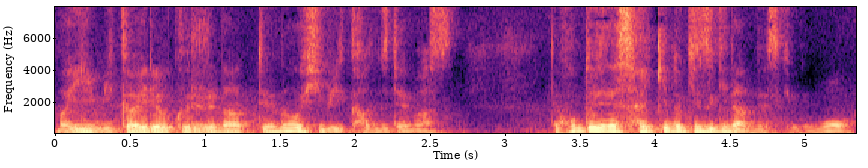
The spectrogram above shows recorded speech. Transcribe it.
まあ、いい見返りをくれるなっていうのを日々感じてます。で本当にね、最近の気づきなんですけども、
